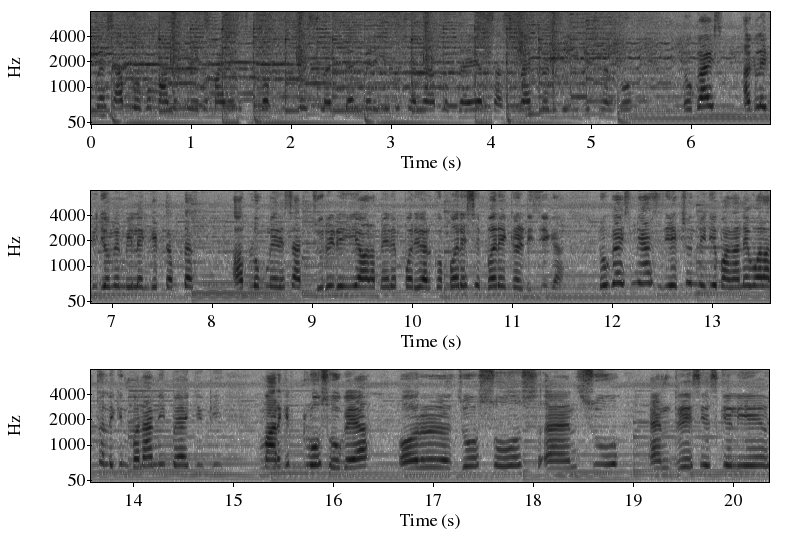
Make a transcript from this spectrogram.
गाइस आप लोगों को मालूम नहीं है तो my name is blog fitness lifestyle मेरे YouTube चैनल आप लोग जाइए और सब्सक्राइब कर दीजिए YouTube चैनल को। तो गाइस अगले वीडियो में मिलेंगे, तब तक आप लोग मेरे साथ जुड़े रहिए और मेरे परिवार को बड़े से बड़े कर दीजिएगा। तो गाइस मैं आज रिएक्शन वीडियो बनाने वाला था, लेकिन बना नहीं पाया क्योंकि मार्केट क्लोज हो गया। और जो सोस एंड शू एंड ड्रेसेस के लिए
